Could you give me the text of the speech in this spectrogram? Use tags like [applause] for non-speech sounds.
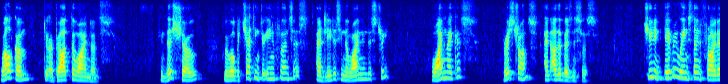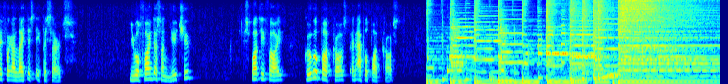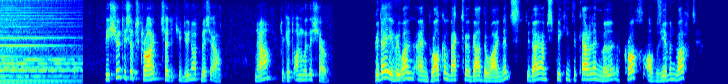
Welcome to About the Winelands. In this show, we will be chatting to influencers and leaders in the wine industry, winemakers, restaurants, and other businesses. Tune in every Wednesday and Friday for our latest episodes. You will find us on YouTube, Spotify, Google Podcast, and Apple Podcast. Be sure to subscribe so that you do not miss out. Now, to get on with the show. Good day, everyone, and welcome back to About the Winelands. Today I'm speaking to Carolyn Miller-Kroch of Zevenwacht.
